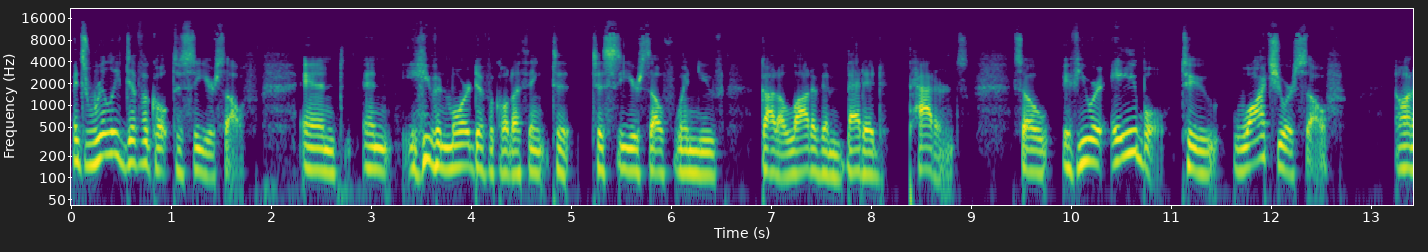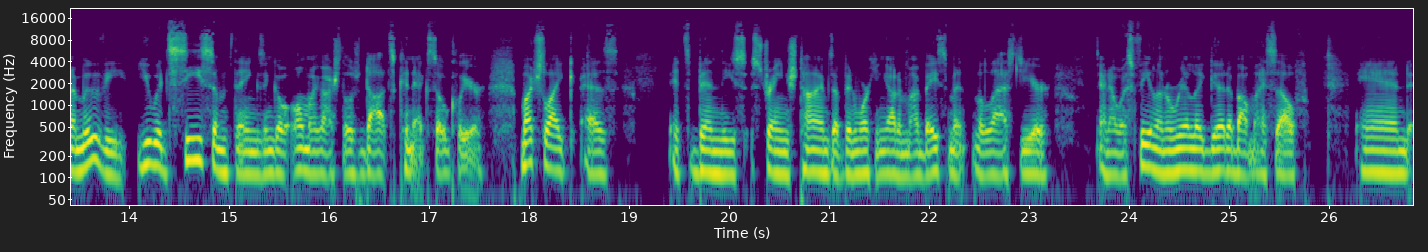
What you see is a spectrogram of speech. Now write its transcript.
It's really difficult to see yourself and and even more difficult I think to to see yourself when you've got a lot of embedded patterns. So if you were able to watch yourself on a movie, you would see some things and go, oh my gosh, those dots connect so clear. Much like as it's been these strange times, I've been working out in my basement the last year and I was feeling really good about myself. And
